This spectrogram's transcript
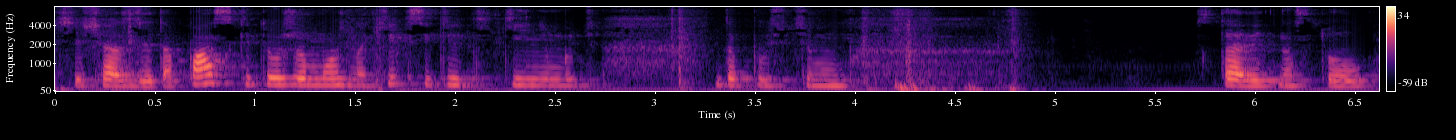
Сейчас где-то паски тоже можно, кексики какие-нибудь, допустим, ставить на стол.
